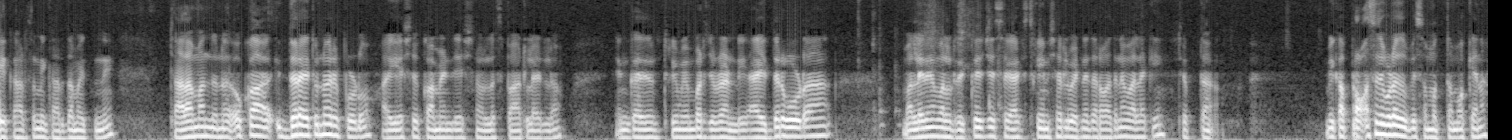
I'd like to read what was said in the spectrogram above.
ఏ కార్స్ మీకు అర్థమవుతుంది. చాలామంది ఉన్నారు. ఒక ఇద్దరు అవుతున్నారు ఇప్పుడు ఐఎస్ కామెంట్ చేసిన వాళ్ళు స్పాట్లైట్లో. ఇంకా త్రీ మెంబర్స్ చూడండి. ఆ ఇద్దరు కూడా మళ్ళీ నేను వాళ్ళు రిక్వెస్ట్ చేస్తే స్క్రీన్ షాట్లు పెట్టిన తర్వాతనే వాళ్ళకి చెప్తా. మీకు ఆ ప్రాసెస్ కూడా చూపిస్తాను మొత్తం ఓకేనా?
